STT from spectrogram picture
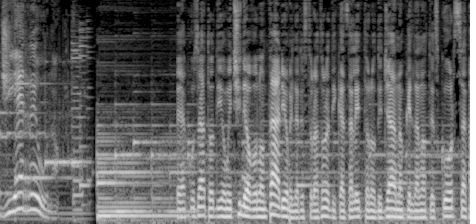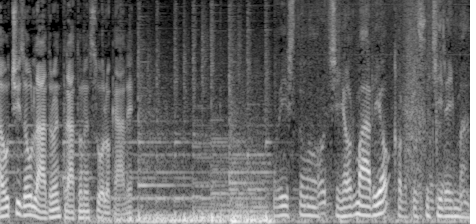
GR1 è accusato di omicidio volontario il ristoratore di Casaletto Lodigiano che la notte scorsa ha ucciso un ladro entrato nel suo locale. Ho visto il signor Mario con il fucile in mano.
